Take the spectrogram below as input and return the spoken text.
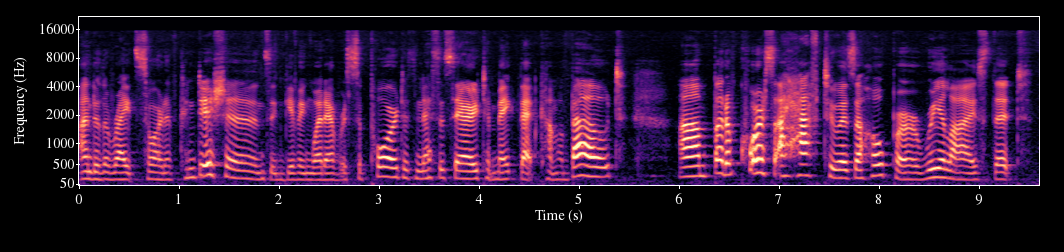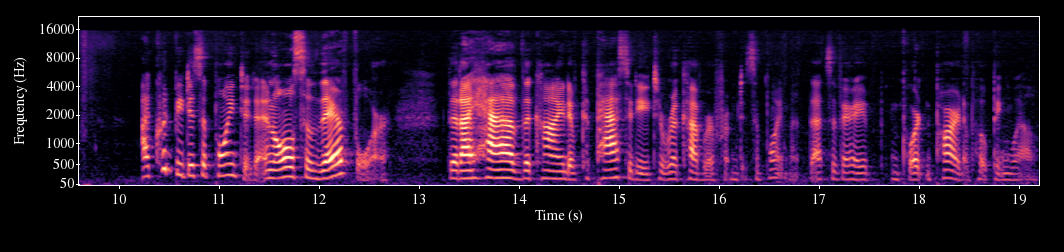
under the right sort of conditions and giving whatever support is necessary to make that come about. Um, but of course, I have to, as a hoper, realize that I could be disappointed, and also, therefore, that I have the kind of capacity to recover from disappointment. That's a very important part of hoping well.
